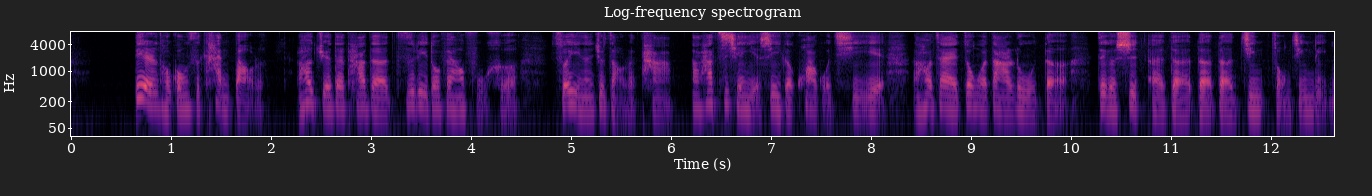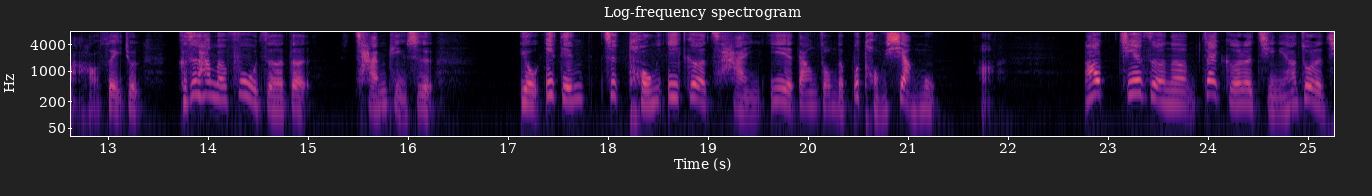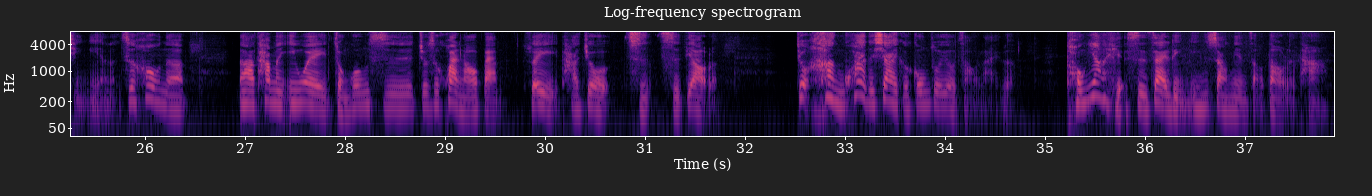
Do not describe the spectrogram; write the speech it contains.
猎人头公司看到了，然后觉得他的资历都非常符合，所以呢就找了他。那他之前也是一个跨国企业，然后在中国大陆的这个是呃的的的经总经理嘛，哈，所以就可是他们负责的产品是有一点是同一个产业当中的不同项目。”然后接着呢，再隔了几年，他做了几年了之后呢，那他们因为总公司就是换老板，所以他就辞辞掉了，就很快的下一个工作又找来了，同样也是在领英上面找到了他。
